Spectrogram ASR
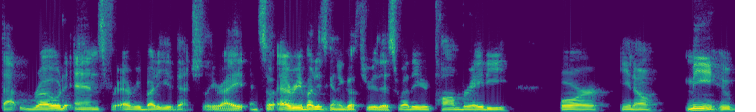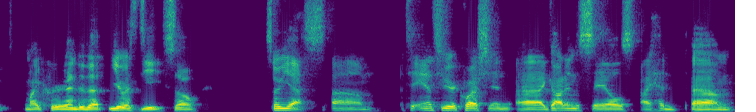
that road ends for everybody eventually, right? And so everybody's going to go through this, whether you're Tom Brady or you know me, who my career ended at USD. So, so yes, um, to answer your question, uh, I got into sales. I had um,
